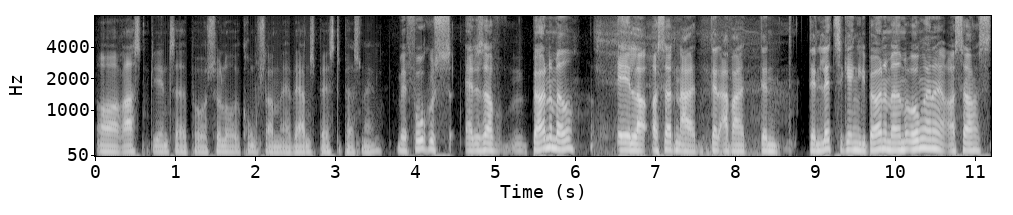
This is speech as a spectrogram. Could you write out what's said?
og resten bliver indtaget på Søllerød Kro sammen med verdens bedste personale. Med fokus, er det så børnemad, eller og så den, den, den, den let tilgængelige børnemad med ungerne, og så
